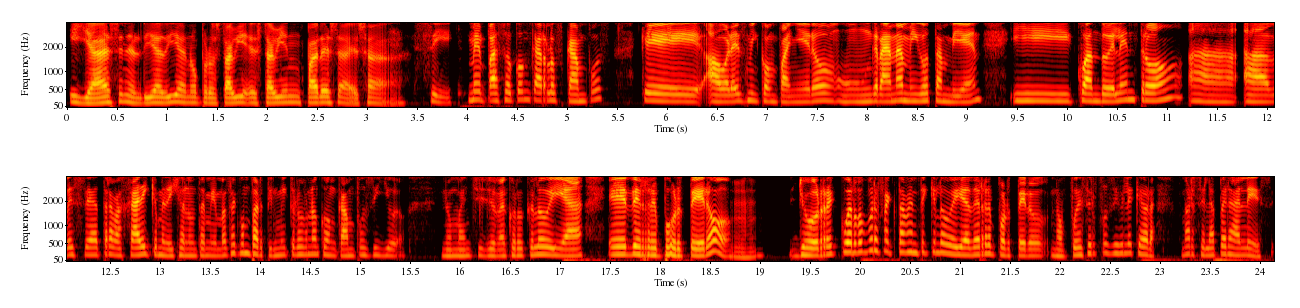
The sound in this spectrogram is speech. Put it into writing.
y ya es en el día a día, ¿no? Pero está bien, está bien padre esa, esa... Sí, me pasó con Carlos Campos, que ahora es mi compañero, un gran amigo también. Y cuando él entró a, a ABC a trabajar y que me dijeron, también vas a compartir micrófono con Campos, y yo, no manches, yo me acuerdo que lo veía eh, de reportero. Yo recuerdo perfectamente que lo veía de reportero. No puede ser posible que ahora, Marcela Perales,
